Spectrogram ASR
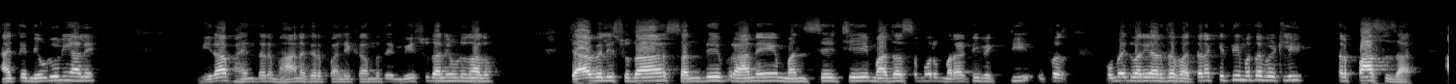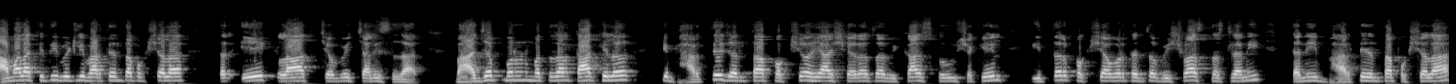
आणि ते निवडूनही आले. मीरा भाईंदर महानगरपालिकामध्ये मी सुद्धा निवडून आलो. त्यावेळी सुद्धा संदीप राणे मनसेचे माझ्यासमोर मराठी व्यक्ती उप उमेदवारी अर्ज भर त्यांना किती मतं भेटली? तर पाच हजार. आम्हाला किती भेटली भारतीय जनता पक्षाला? तर एक लाख चव्वेचाळीस हजार. भाजप म्हणून मतदान का केलं? की भारतीय जनता पक्ष या शहराचा विकास करू शकेल इतर पक्षावर त्यांचा विश्वास नसल्याने त्यांनी भारतीय जनता पक्षाला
